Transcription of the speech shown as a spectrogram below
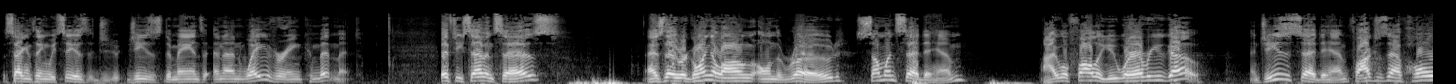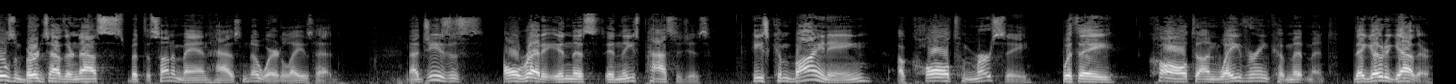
the second thing we see is that Jesus demands an unwavering commitment. 57 says, As they were going along on the road, someone said to him, I will follow you wherever you go. And Jesus said to him, Foxes have holes and birds have their nests, but the Son of Man has nowhere to lay his head. Now Jesus already in this in these passages, he's combining a call to mercy with a call to unwavering commitment. They go together.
